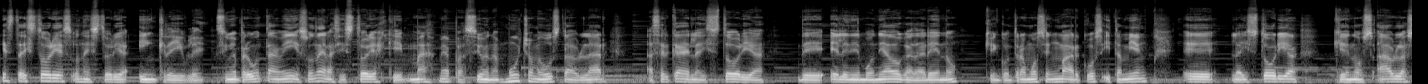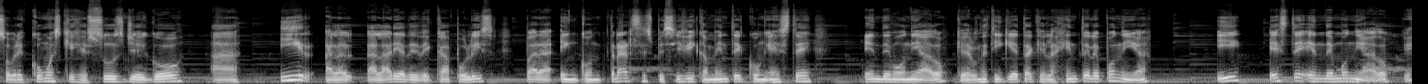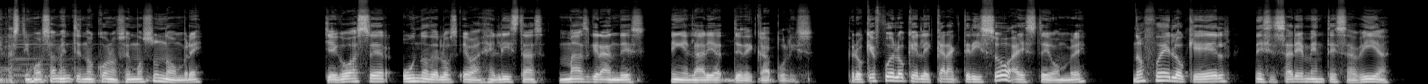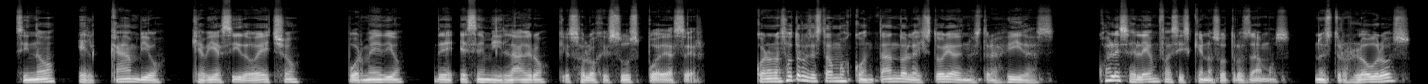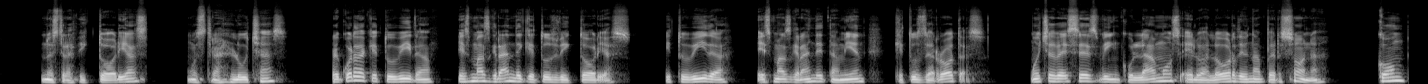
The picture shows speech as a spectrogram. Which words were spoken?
Esta historia es una historia increíble. Si me preguntan a mí, es una de las historias que más me apasiona. Mucho me gusta hablar acerca de la historia del el endemoniado Gadareno que encontramos en Marcos y también eh, la historia que nos habla sobre cómo es que Jesús llegó a ir al, al área de Decápolis para encontrarse específicamente con este endemoniado, que era una etiqueta que la gente le ponía, y este endemoniado, que lastimosamente no conocemos su nombre, llegó a ser uno de los evangelistas más grandes en el área de Decápolis. Pero ¿qué fue lo que le caracterizó a este hombre? No fue lo que él necesariamente sabía, sino el cambio que había sido hecho por medio de ese milagro que solo Jesús puede hacer. Cuando nosotros estamos contando la historia de nuestras vidas, ¿cuál es el énfasis que nosotros damos? ¿Nuestros logros? nuestras victorias, nuestras luchas. Recuerda que tu vida es más grande que tus victorias y tu vida es más grande también que tus derrotas. Muchas veces vinculamos el valor de una persona con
